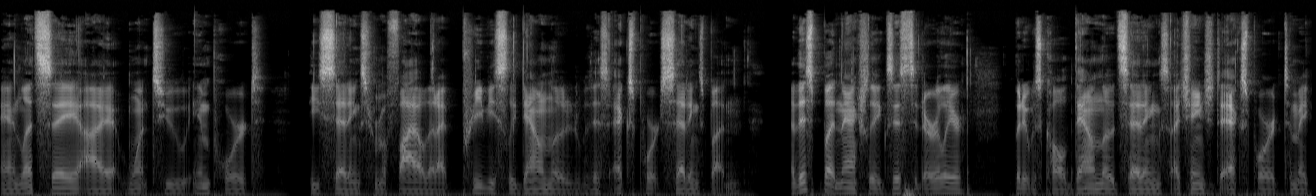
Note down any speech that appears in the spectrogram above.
And let's say I want to import these settings from a file that I previously downloaded with this export settings button. Now this button actually existed earlier, but it was called download settings. I changed it to export to make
